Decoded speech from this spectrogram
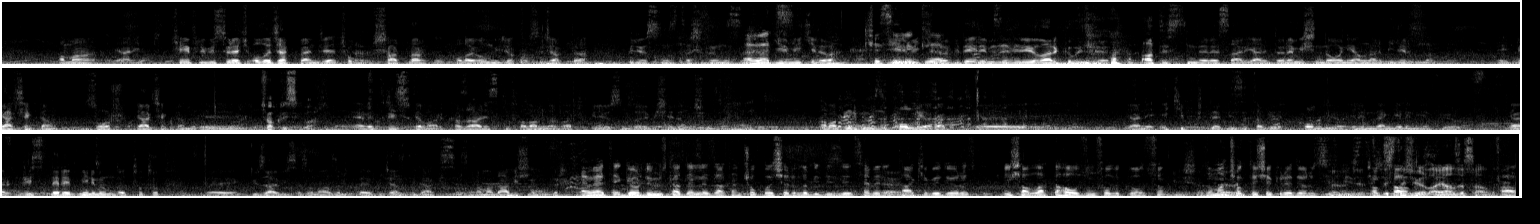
Ama yani keyifli bir süreç olacak bence. Çok Evet. şartlar kolay olmayacak o sıcakta. Biliyorsunuz taşıdığımız Evet. 20 kilo. Kesinlikle. 20 kilo. Bir de elimize veriyorlar kılıcı. at üstünde vesaire. Yani dönem işinde oynayanlar bilir bunu. E, gerçekten zor. Gerçekten e, çok risk var. Evet risk de var, kaza riski falan da var. Biliyorsunuz öyle bir şey de başımıza geldi. Ama birbirimizi kollayarak e, yani ekip de bizi tabii kolluyor, elinden geleni yapıyor. Yani riskleri minimumda tutup e, güzel bir sezona hazırlıkla yapacağız bir dahaki sezon ama daha bitmelidir. Evet gördüğümüz kadarıyla zaten çok başarılı bir dizi severek Evet. takip ediyoruz. İnşallah daha uzun soluklu olsun. İnşallah. O zaman Evet. çok teşekkür ediyoruz. Çok sağ olun. teşekkür ederiz. Ayağınıza sağlık. Sağ olun.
